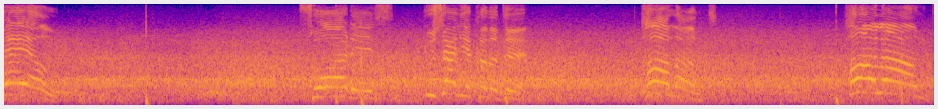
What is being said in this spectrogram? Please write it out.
Bale. Suarez güzel yakaladı. Haaland. Haaland.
